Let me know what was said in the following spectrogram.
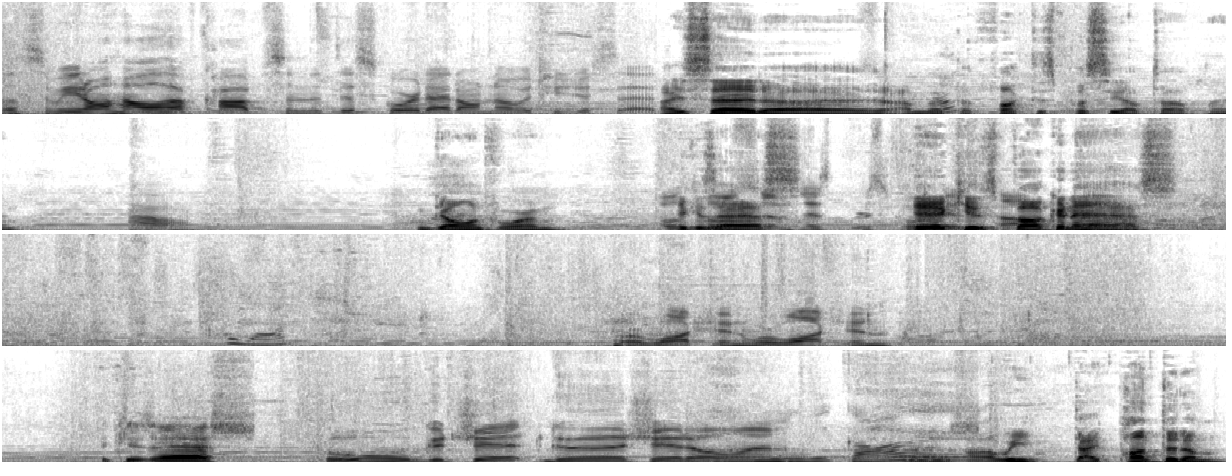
Listen, we don't all have cops in the Discord. I don't know what you just said. I said uh, I'm about to fuck this pussy up top lane. Oh. I'm going for him. Kick his ass. this Kick his fucking down. ass. Come on. We're watching. We're watching. Kick his ass. Ooh, good shit. Good shit, Owen. Mm, we got Nice. it. Uh, we I punted him.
